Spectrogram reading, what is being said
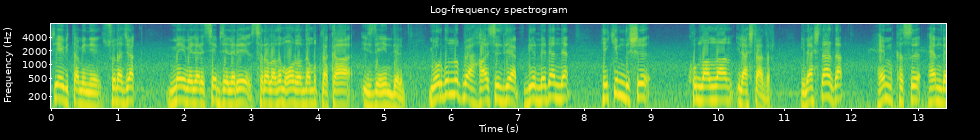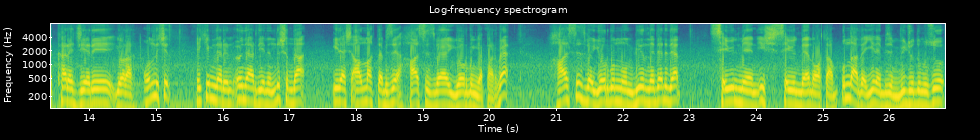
C vitamini sunacak meyveleri, sebzeleri sıraladım. Oradan da mutlaka izleyin derim. Yorgunluk ve halsizliğe bir neden de hekim dışı kullanılan ilaçlardır. İlaçlar da hem kası hem de karaciğeri yorar. Onun için hekimlerin önerdiğinin dışında ilaç almak da bizi halsiz ve yorgun yapar ve halsiz ve yorgunluğun bir nedeni de sevilmeyen iş, sevilmeyen ortam. Bunlar da yine bizim vücudumuzu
